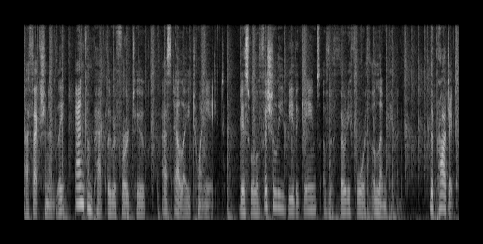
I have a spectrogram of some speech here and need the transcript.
affectionately and compactly referred to as LA 28. This will officially be the games of the 34th Olympiad. The project,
